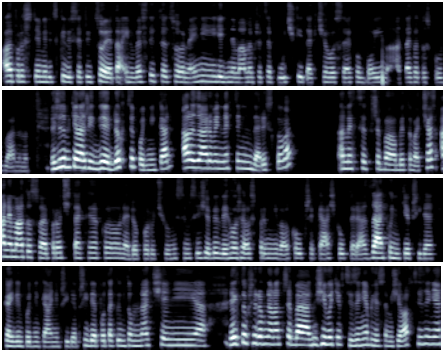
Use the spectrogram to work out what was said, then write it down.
ale prostě mi vždycky vysvětlí, co je ta investice, co není, jedině máme přece půjčky, tak čeho se jako bojím a takhle to spolu zvládneme. Takže jsem chtěla říct, že kdo chce podnikat, ale zároveň nechce nic zariskovat, a nechce třeba obětovat čas a nemá to své proč, tak jako nedoporučuji. Myslím si, že by vyhořel s první velkou překážkou, která zákonitě přijde, každým podnikání přijde. Přijde po takovým tom nadšení a jak to přirovnala třeba k životě v cizině, protože jsem žila v cizině,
